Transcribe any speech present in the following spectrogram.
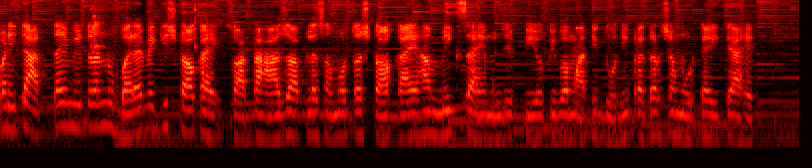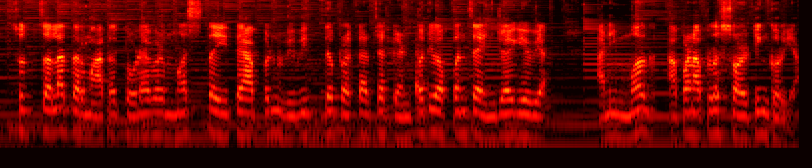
पण इथे आत्ताही मित्रांनो बऱ्यापैकी स्टॉक आहे. सो आता हा जो आपल्या समोरचा स्टॉक आहे हा मिक्स आहे. म्हणजे पीओपी व माती दोन्ही प्रकारच्या मूर्त्या इथे आहेत. सो चला तर मग आता थोड्या वेळ मस्त इथे आपण विविध प्रकारच्या गणपती बाप्पांचा एन्जॉय घेऊया. आणि मग आपण आपलं सॉर्टिंग करूया.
